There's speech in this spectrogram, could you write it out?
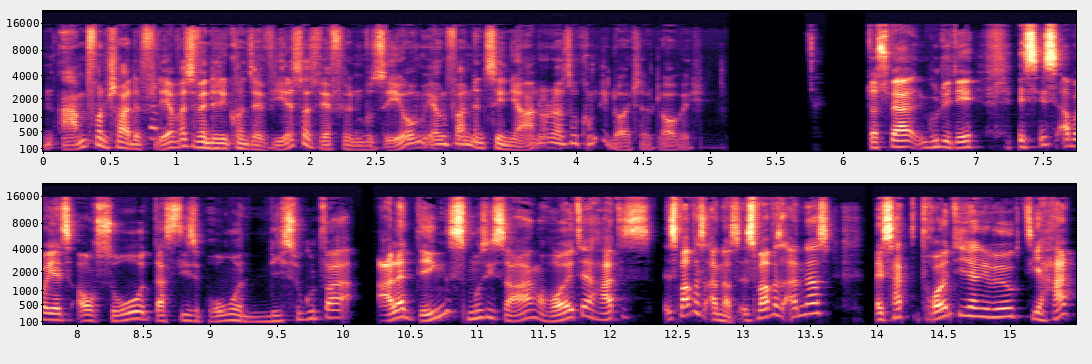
ein Arm von Charlotte Flair, weißt du, wenn du den konservierst, das wäre für ein Museum irgendwann in zehn Jahren oder so, kommen die Leute, glaube ich. Das wäre eine gute Idee. Es ist aber jetzt auch so, dass diese Promo nicht so gut war. Allerdings muss ich sagen, heute hat es, es war was anderes. Es war was anderes. Es hat freundlicher gewirkt. Sie hat,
